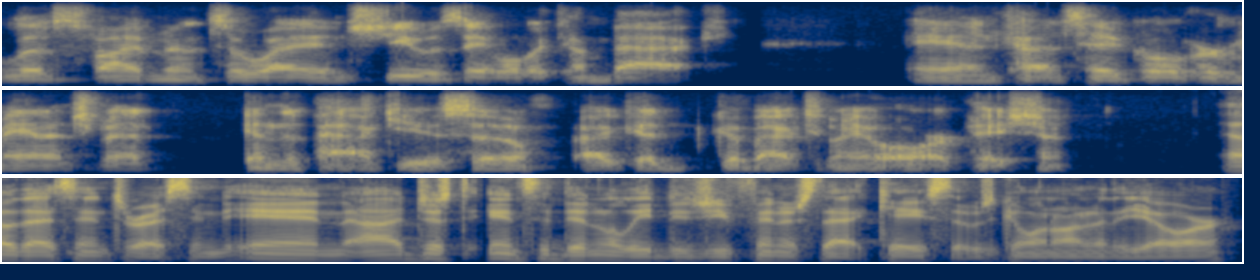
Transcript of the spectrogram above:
lives five minutes away, and she was able to come back and kind of take over management in the PACU, so I could go back to my OR patient. Oh, that's interesting. And uh, just incidentally, did you finish that case that was going on in the OR?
